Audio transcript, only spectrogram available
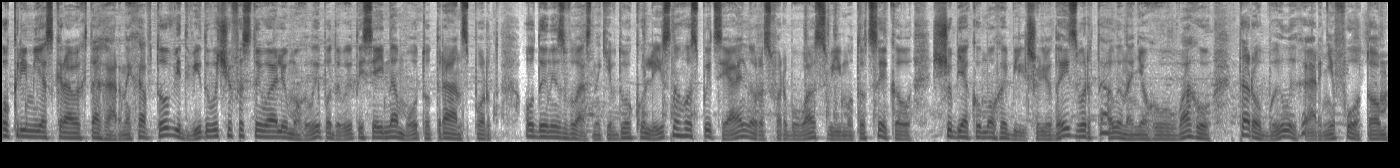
Окрім яскравих та гарних авто, відвідувачі фестивалю могли подивитися й на мототранспорт. Один із власників двоколісного спеціально розфарбував свій мотоцикл, щоб якомога більше людей звертали на нього увагу та робили гарні фото.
